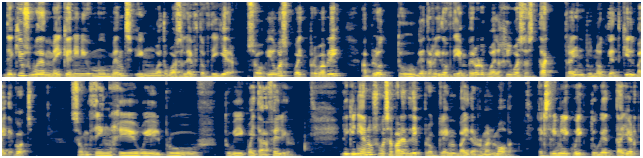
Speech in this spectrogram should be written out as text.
The Decius wouldn't make any new movements in what was left of the year, so it was quite probably a plot to get rid of the emperor while he was stuck trying to not get killed by the Goths, something he will prove to be quite a failure. Licinianus was apparently proclaimed by the Roman mob, extremely quick to get tired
